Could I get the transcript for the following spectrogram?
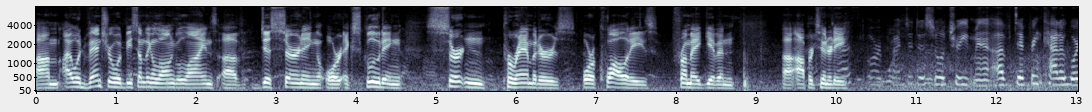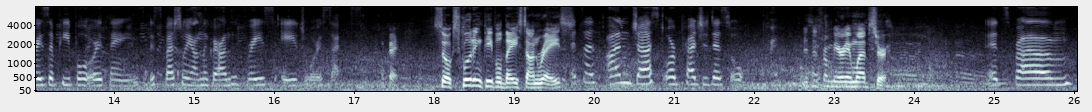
Um, I would venture would be something along the lines of discerning or excluding certain parameters or qualities from a given uh, opportunity. Or prejudicial treatment of different categories of people or things, especially on the grounds of race, age, or sex. Okay. So excluding people based on race. It says unjust or prejudicial. This is from Merriam-Webster. It's from.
